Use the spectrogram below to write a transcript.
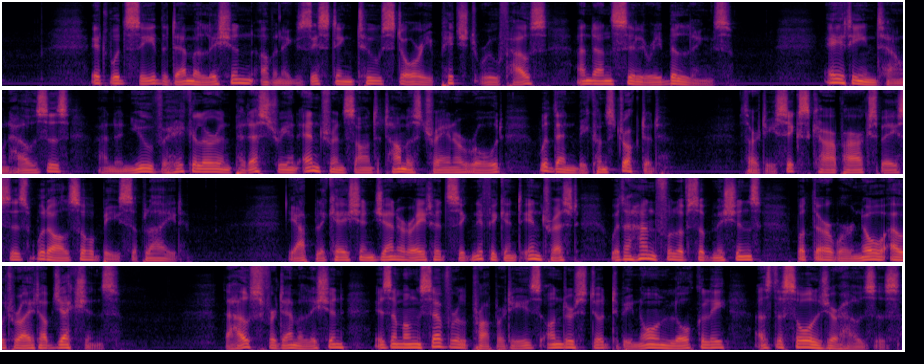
It would see the demolition of an existing two story pitched roof house and ancillary buildings. 18 townhouses and a new vehicular and pedestrian entrance onto Thomas Traynor Road would then be constructed. 36 car park spaces would also be supplied. The application generated significant interest with a handful of submissions but there were no outright objections. The house for demolition is among several properties understood to be known locally as the soldier houses.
